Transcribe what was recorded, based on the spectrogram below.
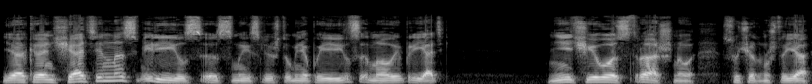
я окончательно смирился с мыслью, что у меня появился новый приятель. Ничего страшного, с учетом, что я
